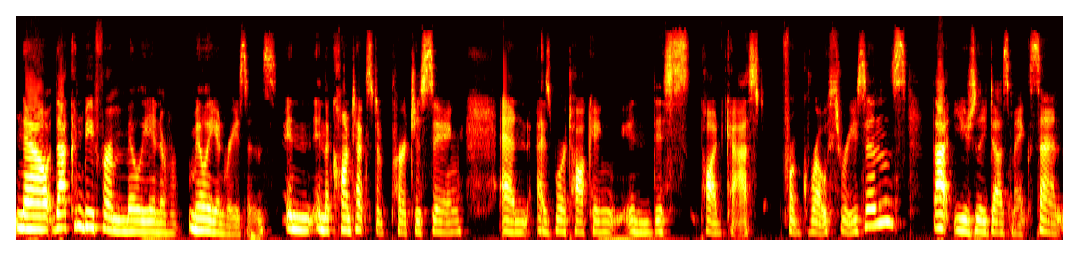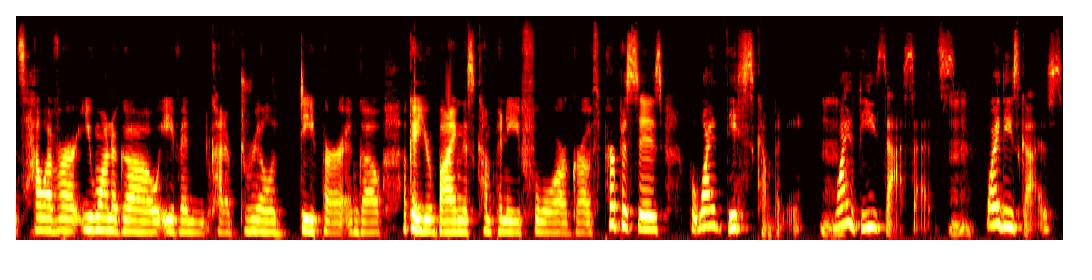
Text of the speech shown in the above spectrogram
Now, that can be for a million of million reasons. In in the context of purchasing and as we're talking in this podcast, for growth reasons, that usually does make sense. However, you want to go even kind of drill deeper and go, okay, you're buying this company for growth purposes, but why this company? Mm. Why these assets? Mm. Why these guys?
